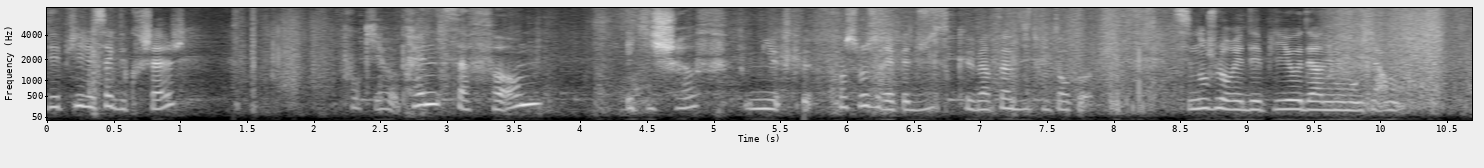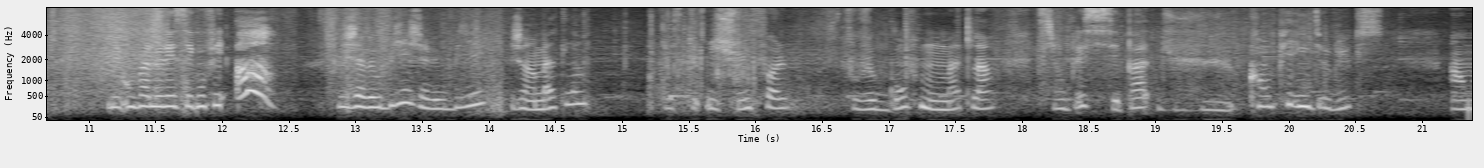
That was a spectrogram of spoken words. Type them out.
déplie le sac de couchage pour qu'il reprenne sa forme et qu'il chauffe mieux. Franchement, je répète juste ce que Martin dit tout le temps quoi. Sinon, je l'aurais déplié au dernier moment, clairement. Mais on va le laisser gonfler. Oh mais j'avais oublié, j'avais oublié. J'ai un matelas. Mais je suis une folle. Il faut que je gonfle mon matelas. S'il vous plaît, si c'est pas du camping de luxe, un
